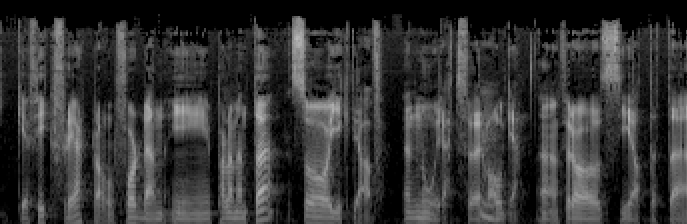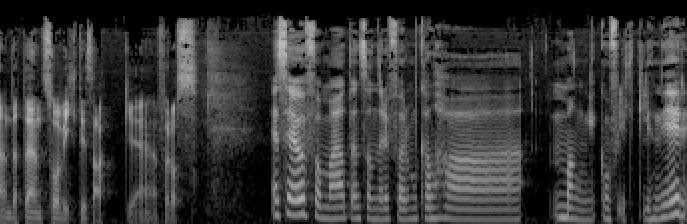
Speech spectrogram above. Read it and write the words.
ikke fikk flertall for den i parlamentet, så gikk de av eh, nå rett før valget. eh, for å si at dette, dette er en så viktig sak for oss. Jeg ser jo for meg at en sånn reform kan ha mange konfliktlinjer,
